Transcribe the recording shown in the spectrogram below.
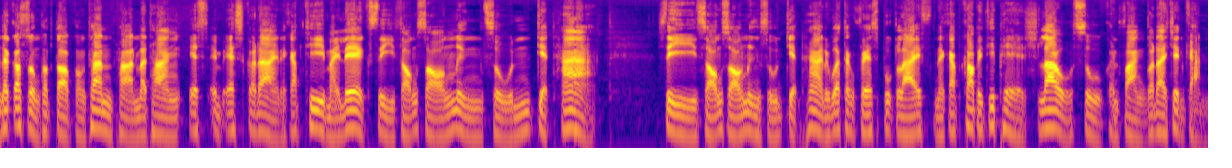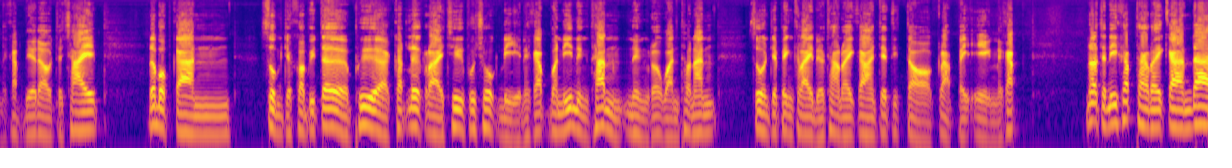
แล้วก็ส่งคำตอบของท่านผ่านมาทาง SMS ก็ได้นะครับที่หมายเลข 4221075 4221075 หรือว่าทาง Facebook Live นะครับเข้าไปที่เพจเล่าสู่กันฟังก็ได้เช่นกันนะครับเดี๋ยวเราจะใช้ระบบการ สุ่มจากคอมพิวเตอร์เพื่อคัดเลือกรายชื่อผู้โชคดีนะครับ วันนี้ 1 ท่าน 1รางวัลเท่านั้น ส่วนจะเป็นใครเดี๋ยวทางรายการจะติดต่อกลับไปเองนะครับ นอกจากนี้ครับทางรายการได้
